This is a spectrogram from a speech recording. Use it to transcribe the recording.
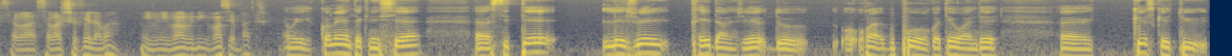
ça va, ça va chauffer là-bas. Ils, vont venir, ils vont se battre. Oui, comme un technicien, euh, c'était les joueurs très dangereux de, pour côté rwandais. Euh, qu'est-ce que tu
